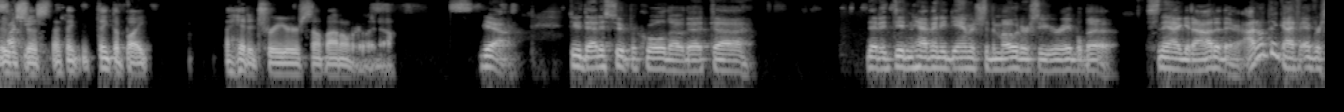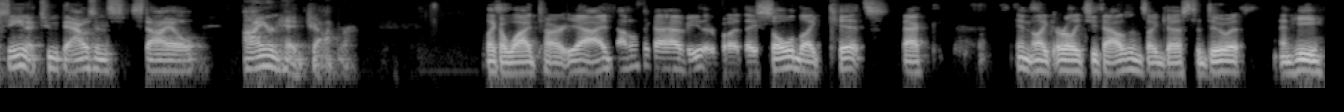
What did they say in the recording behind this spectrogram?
it was just, I think, think the bike hit a tree or something. I don't really know. Yeah. Dude, that is super cool though that uh that it didn't have any damage to the motor so you were able to snag it out of there. I don't think I've ever seen a 2000s style iron head chopper. like a wide tire. Yeah, I, I don't think I have either, but they sold like kits back in like early 2000s, I guess, to do it. And he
